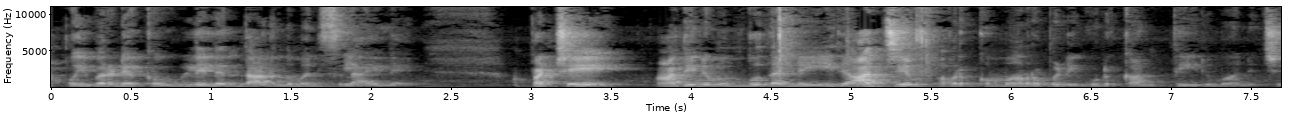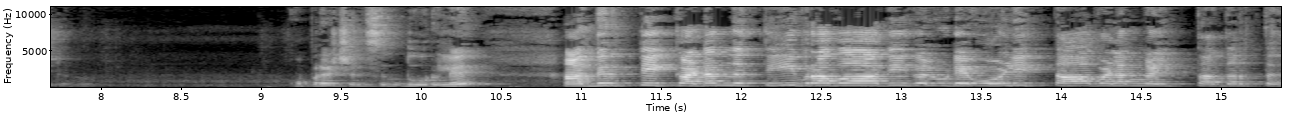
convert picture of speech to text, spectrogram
അപ്പോൾ ഇവരുടെയൊക്കെ ഉള്ളിൽ എന്താണെന്ന് മനസ്സിലായില്ലേ? പക്ഷേ അതിനു മുമ്പ് തന്നെ ഈ രാജ്യം അവർക്ക് മറുപടി കൊടുക്കാൻ തീരുമാനിച്ചിരുന്നു. ഓപ്പറേഷൻ സിന്ദൂറിൽ അതിർത്തി കടന്ന് തീവ്രവാദികളുടെ ഒളിത്താവളങ്ങൾ തകർത്ത്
